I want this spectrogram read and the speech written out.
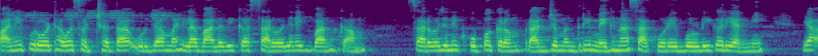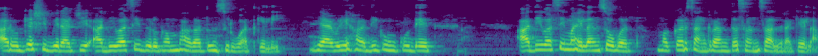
पाणी पुरवठा व स्वच्छता ऊर्जा महिला बालविकास सार्वजनिक बांधकाम सार्वजनिक उपक्रम राज्यमंत्री मेघना साकोरे बोर्डीकर यांनी या आरोग्य शिबिराची आदिवासी दुर्गम भागातून सुरुवात केली यावेळी हळदी कुंकू देत आदिवासी महिलांसोबत मकर संक्रांत सण साजरा केला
